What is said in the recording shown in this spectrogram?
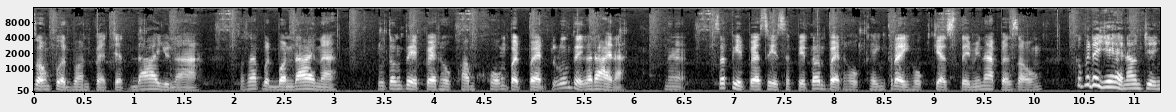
92 เปิดบอล 87 ได้อยู่นะสองสั้นเปิดบอลได้นะลูกตั้งเตะ86 ความโค้ง 88 ลูกตั้งเตะก็ได้นะนะสปีด 84 สปีดต้น 86 แข็งแกร่ง 67 สเตมิน่า 82 ก็ไม่ได้แย่นะเอาจริง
